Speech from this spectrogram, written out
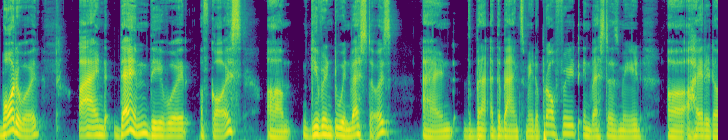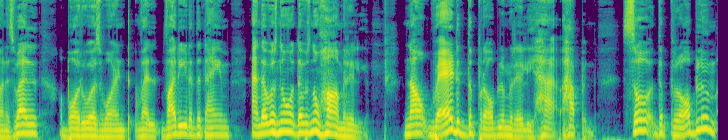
borrower, and then they were, of course, um, given to investors, and the the banks made a profit. Investors made uh, a high return as well. Borrowers weren't well worried at the time, and there was no there was no harm really. Now, where did the problem really ha- happen? So the problem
